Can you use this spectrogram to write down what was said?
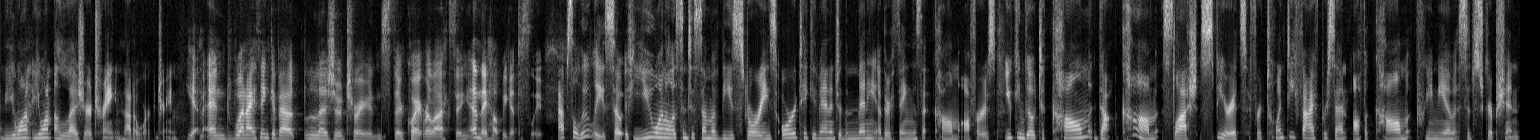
You want you want a leisure train, not a work train. Yeah. And when I think about leisure trains, they're quite relaxing and they help me get to sleep. Absolutely. So if you want to listen to some of these stories or take advantage of the many other things that Calm offers, you can go to calm.com slash spirits for 25% off a Calm premium subscription,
